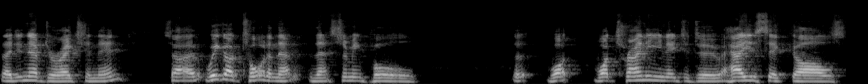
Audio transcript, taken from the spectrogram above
they didn't have direction then, so we got taught in that that swimming pool that what what training you need to do, how you set goals,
